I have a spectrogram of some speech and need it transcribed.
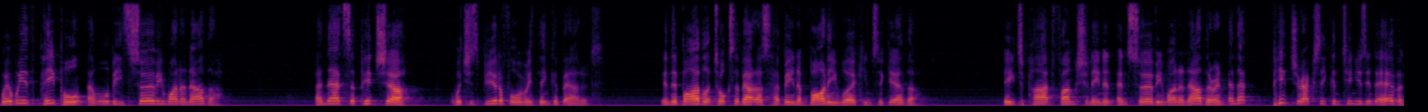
we're with people and we'll be serving one another. And that's a picture which is beautiful when we think about it. In the Bible, it talks about us being a body working together, each part functioning and, and serving one another. And, and that picture actually continues into heaven.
